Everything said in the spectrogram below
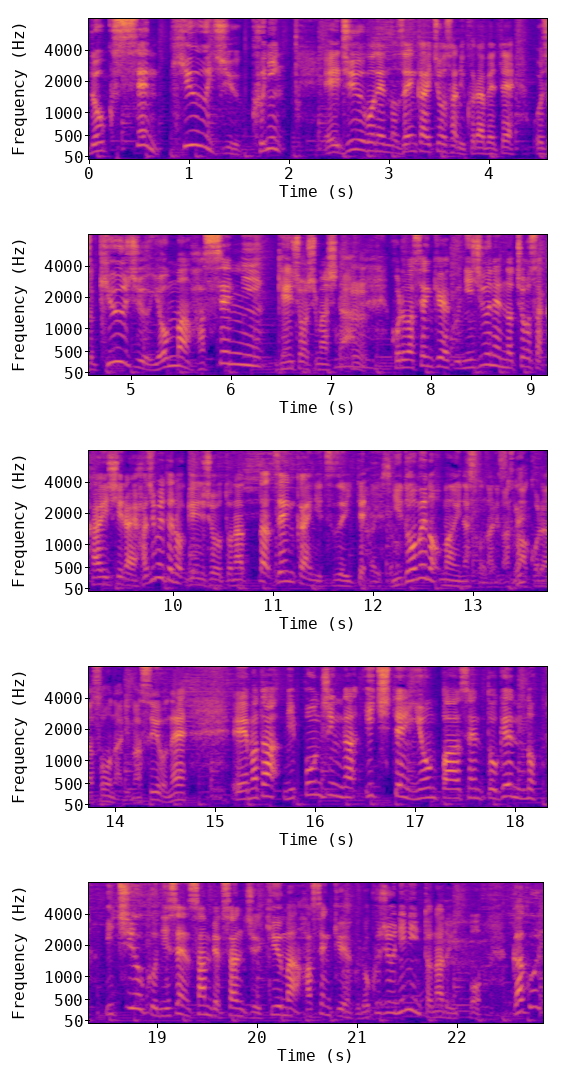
6099人、えー15年の前回調査に比べておよそ94万8000人減少しました、これは1920年の調査開始以来初めての減少となった前回に続いてはいそう。2度目のマイナスとなります、まあこれはそうなりますよね、えーまた日本人が1.4%減の1億2339万8962人となる一方外国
